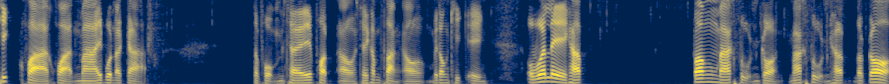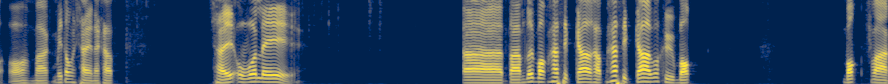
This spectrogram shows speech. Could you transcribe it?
คลิกขวาขวานไม้บนอากาศ แต่ผมใช้พอร์ตเอาใช้คำสั่งเอาไม่ต้องคลิกเอง overlay ครับต้องมาร์กศูนย์ก่อน มาร์กศูนย์ครับ แล้วก็ อ๋อ มาร์กไม่ต้องใช้นะครับ ใช้ overlay อ่าตามด้วยบล็อก59ครับ59ก็คือบล็อกบล็อกฟาง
